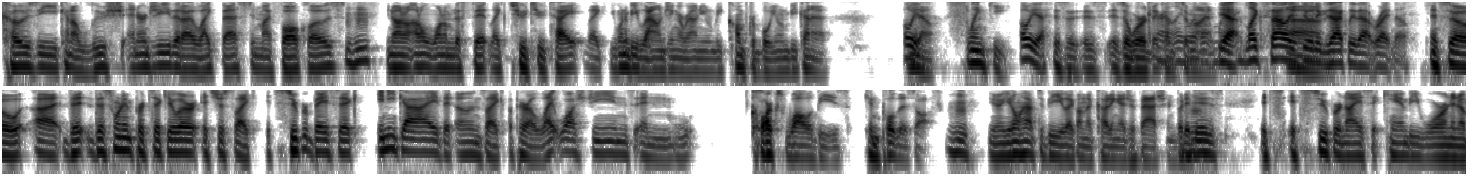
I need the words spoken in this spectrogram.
cozy, kind of loose energy that I like best in my fall clothes. Mhm. You know, I don't, I don't want them to fit like too too tight. Like you want to be lounging around, you want to be comfortable, you want to be kind of, Oh you yeah. know, slinky Oh yeah. is a, is is a That's word that comes to mind. Yeah. Like Sally's doing Um, exactly that right now. And so uh, th- this one in particular, it's just like it's super basic. Any guy that owns like a pair of light wash jeans and w- Clarks Wallabees can pull this off. Mhm. You know, you don't have to be like on the cutting edge of fashion, but it Mhm. is it's it's super nice. It can be worn in a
